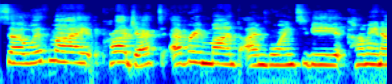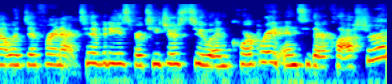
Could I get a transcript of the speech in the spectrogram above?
so, with my project, every month I'm going to be coming out with different activities for teachers to incorporate into their classroom.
